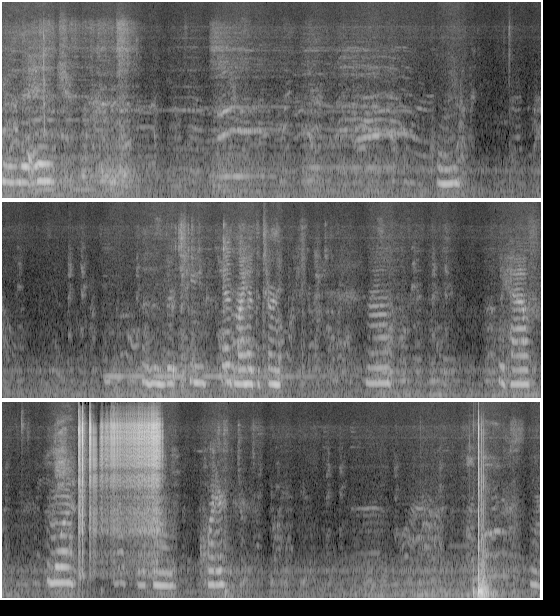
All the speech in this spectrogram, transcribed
Here's the edge. coin. And then 13. And might have to turn it. Now we have more quarter. Yeah.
